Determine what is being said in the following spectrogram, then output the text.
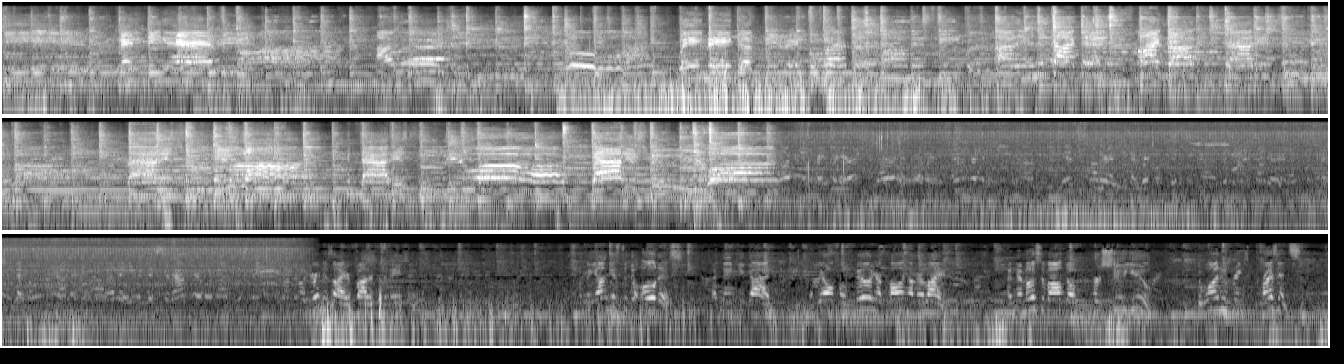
here, mending air. desire, Father, for the. From the youngest to the oldest, I thank you, God, that they'll fulfill your calling on their life. And then most of all, they'll pursue you, the one who brings presence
